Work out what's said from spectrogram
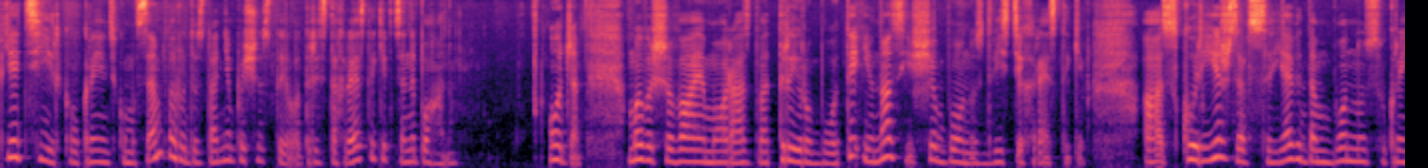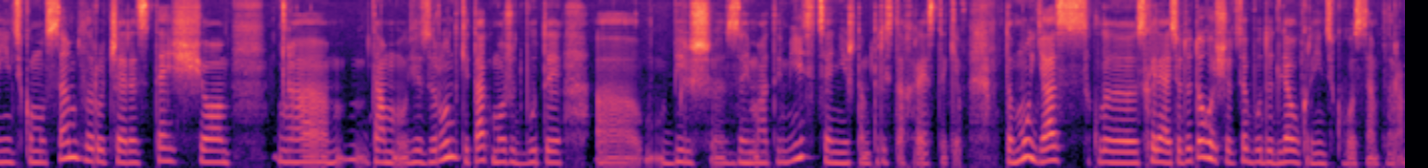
П'ятірка українському семплеру достатньо пощастило. 300 хрестиків це непогано. Отже, ми вишиваємо раз, два, три роботи, і у нас є ще бонус 200 хрестиків. А скоріш за все, я віддам бонус українському семплеру через те, що там візерунки так можуть бути більше займати місця, ніж там 300 хрестиків. Тому я схиляюся до того, що це буде для українського семплера.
